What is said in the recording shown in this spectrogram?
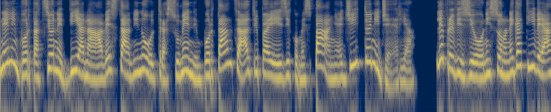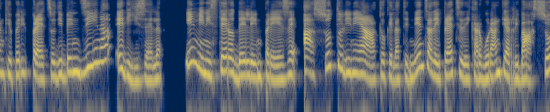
Nell'importazione via nave stanno inoltre assumendo importanza altri paesi come Spagna, Egitto e Nigeria. Le previsioni sono negative anche per il prezzo di benzina e diesel, il Ministero delle Imprese ha sottolineato che la tendenza dei prezzi dei carburanti al ribasso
